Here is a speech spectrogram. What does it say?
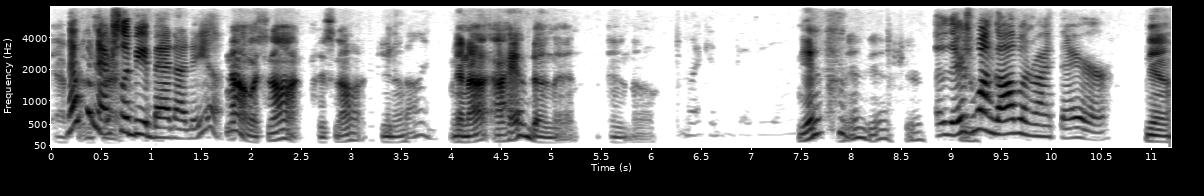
after That wouldn't actually be a bad idea. No, it's not. It's not. You Be know, fun. and I I have done that, and uh, Might can go do that. yeah, yeah, yeah, sure. Oh, there's Yeah. one goblin right there. Yeah.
